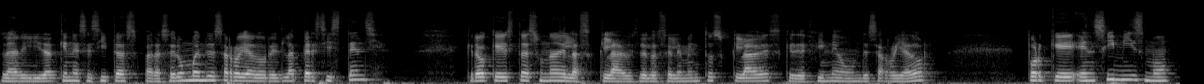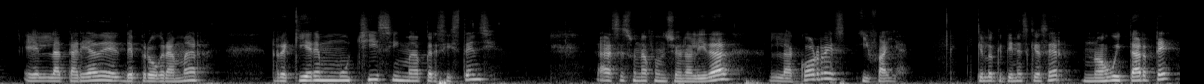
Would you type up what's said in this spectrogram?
la habilidad que necesitas para ser un buen desarrollador es la persistencia. Creo que esta es una de las claves, de los elementos claves que define a un desarrollador. Porque en sí mismo la tarea de, de programar requiere muchísima persistencia haces una funcionalidad, la corres y falla. ¿Qué es lo que tienes que hacer? No agüitarte,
